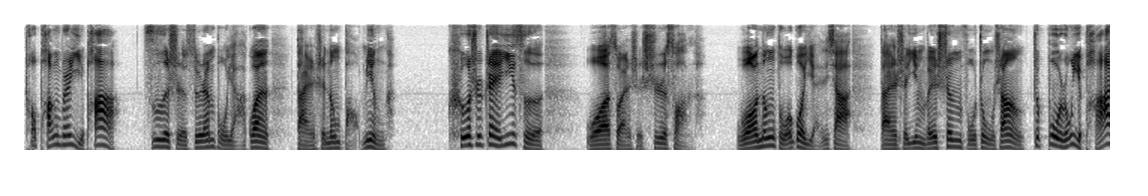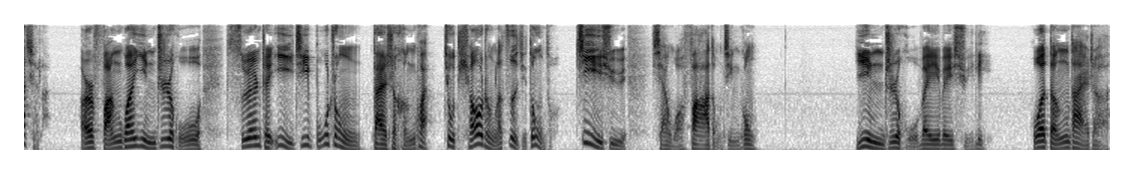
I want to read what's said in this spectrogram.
朝旁边一趴，姿势虽然不雅观，但是能保命啊。可是这一次。我算是失算了，我能躲过眼下，但是因为身负重伤，这不容易爬起来。而反观印之虎，虽然这一击不中，但是很快就调整了自己动作，继续向我发动进攻。印之虎微微蓄力，我等待着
